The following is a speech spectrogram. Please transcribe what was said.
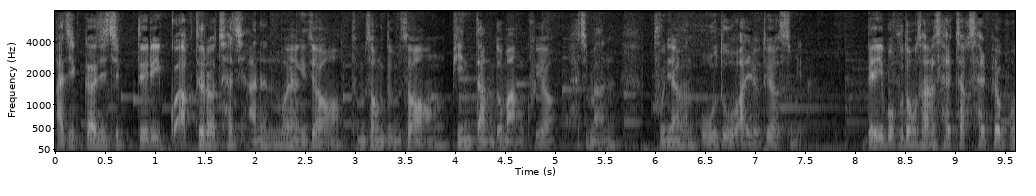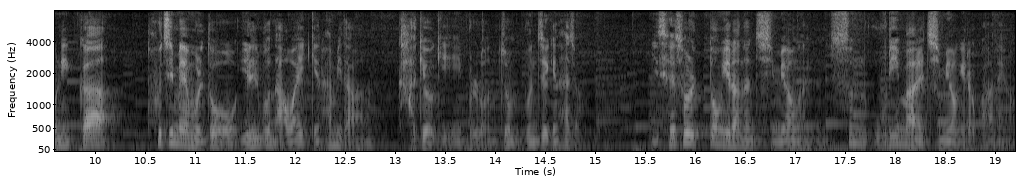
아직까지 집들이 꽉 들어차지 않은 모양이죠. 듬성듬성 빈 땅도 많고요. 하지만 분양은 모두 완료되었습니다. 네이버 부동산을 살짝 살펴보니까 토지 매물도 일부 나와 있긴 합니다. 가격이 물론 좀 문제긴 하죠. 이 세솔동이라는 지명은 순 우리말 지명이라고 하네요.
